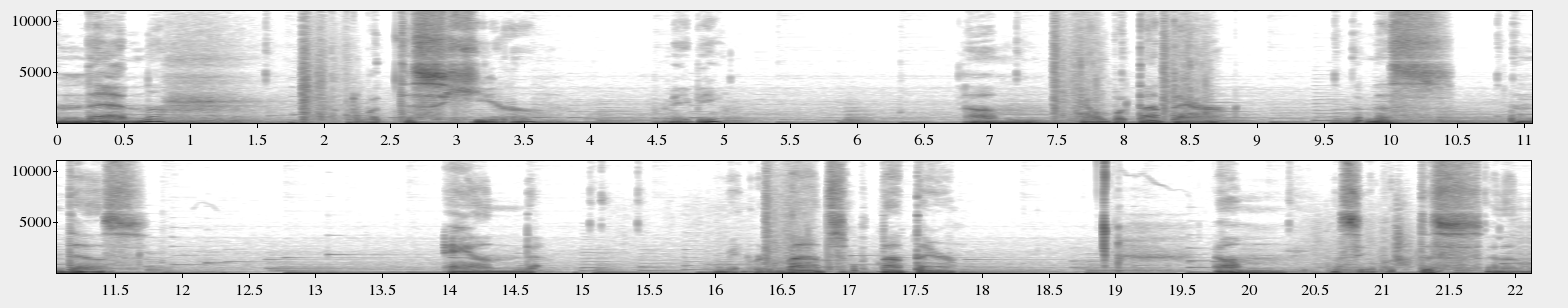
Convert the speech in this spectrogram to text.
And then put this here, maybe. Um, yeah, we'll put that there. Then this and this. And get rid of that, put that there. Um, let's see, we'll put this and then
